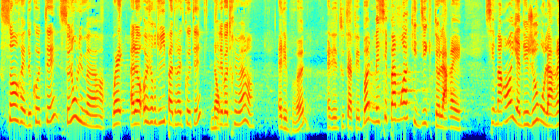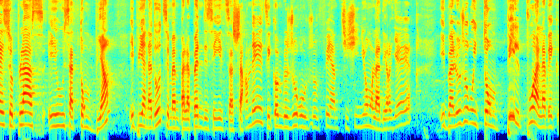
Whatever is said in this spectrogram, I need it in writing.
sans raie de côté, selon l'humeur. Oui, Alors aujourd'hui, pas de raie de côté? Non. Quelle est votre humeur? Elle est bonne. Elle est tout à fait bonne, mais c'est pas moi qui dicte l'arrêt. C'est marrant, il y a des jours où l'arrêt se place et où ça tombe bien. Et puis il y en a d'autres, c'est même pas la peine d'essayer de s'acharner. C'est comme le jour où je fais un petit chignon là derrière. Et ben le jour où il tombe pile poil avec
